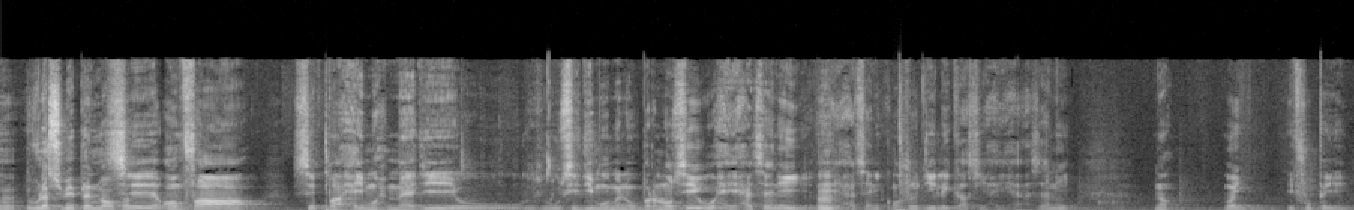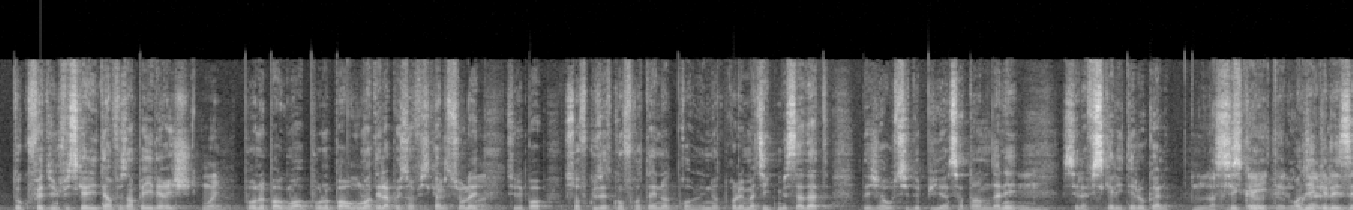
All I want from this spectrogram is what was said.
Hein, vous l'assumez pleinement. C'est Anfa, c'est pas Hay Mohammadi ou, ou Sidi Moumen ou Bernossi ou Hay Hassani. Hay Hassani quand je dis les quartiers Hay Hassani. Non. Oui, il faut payer. Donc vous faites une fiscalité en faisant payer les riches Oui. Pour ne pas, pour ne pas augmenter la pression fiscale sur les, sur les, pauvres. Sauf que vous êtes confronté à une autre, une autre, problématique, mais ça date déjà aussi depuis un certain nombre d'années, mm. c'est la fiscalité locale. La fiscalité que, locale. On dit que les,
